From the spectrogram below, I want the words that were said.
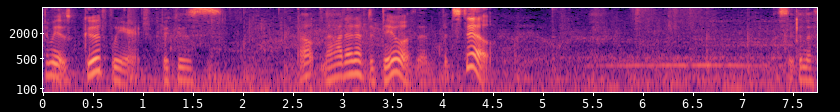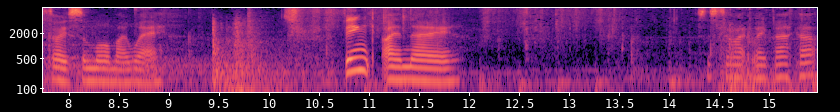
I mean, it was good weird because well, now I don't have to deal with them, but still. This Is gonna throw some more my way? I think I know. Is this the right way back up?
